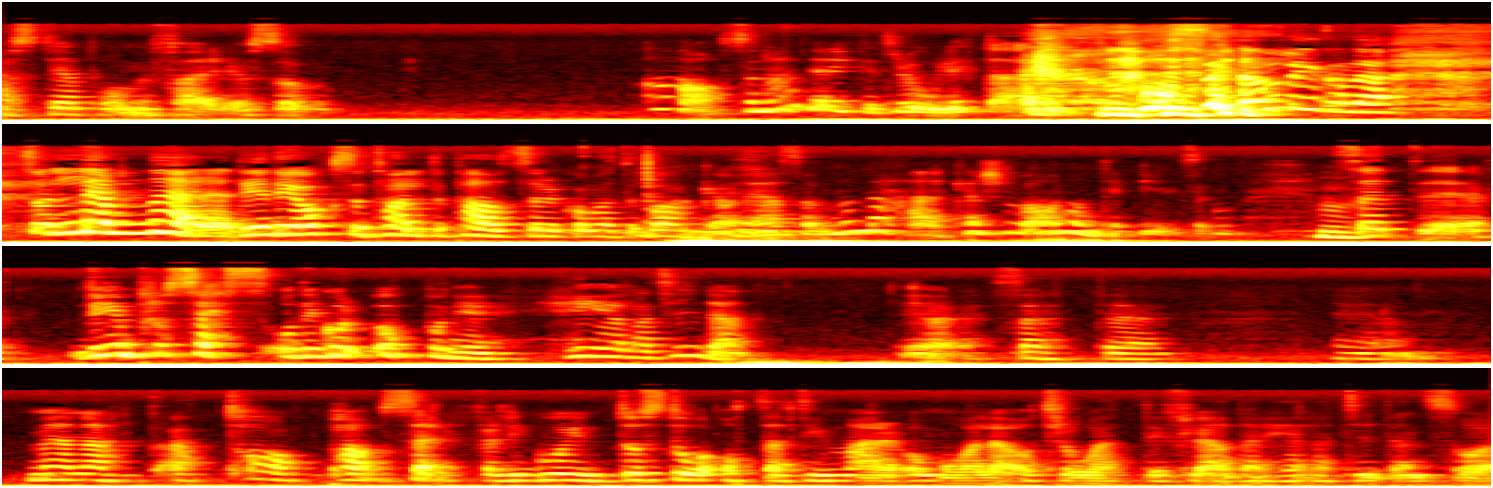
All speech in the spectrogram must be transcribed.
öste jag på med färg och så Ja, sen hade jag riktigt roligt där. och sen liksom där, så lämnar jag det. Det är det också, ta lite pauser och komma tillbaka. Och när jag sa, men det här kanske var någonting. Liksom. Mm. Så att, eh, det är en process och det går upp och ner hela tiden. Så att, eh, eh, men att, att ta pauser, för det går ju inte att stå åtta timmar och måla och tro att det flödar hela tiden. Så,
